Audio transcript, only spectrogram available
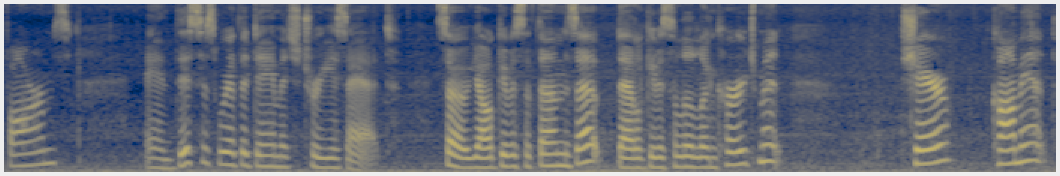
Farms, and this is where the damaged tree is at. So, y'all give us a thumbs up, that'll give us a little encouragement. Share, comment,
